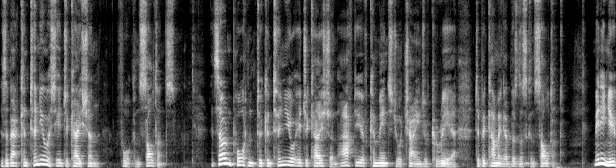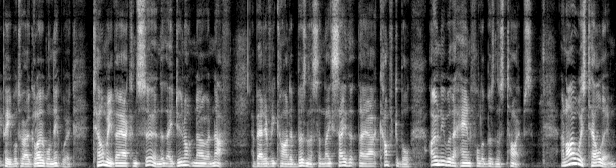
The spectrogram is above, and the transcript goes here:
is about continuous education for consultants. It's so important to continue your education after you have commenced your change of career to becoming a business consultant. Many new people to our global network tell me they are concerned that they do not know enough about every kind of business and they say that they are comfortable only with a handful of business types. And I always tell them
